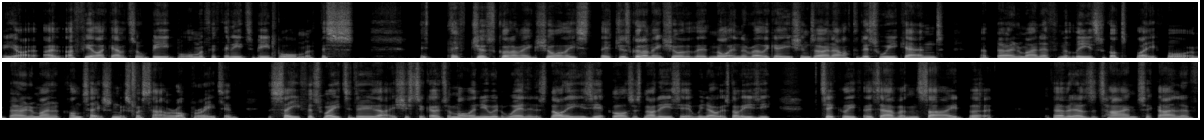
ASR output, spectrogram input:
yeah, I, I feel like Everton will beat Bournemouth if they need to beat Bournemouth. This they've just got to make sure they they've just got to make sure that they're not in the relegation zone after this weekend. And bearing in mind everything that Leeds have got to play for, and bearing in mind the context in which West Ham are operating, the safest way to do that is just to go to Molineux and win. And it's not easy, of course, it's not easy. We know it's not easy, particularly for this Everton side. But if ever there's a time to kind of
